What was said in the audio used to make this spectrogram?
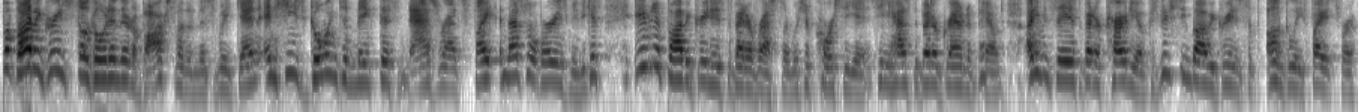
But Bobby Green's still going in there to box with him this weekend, and he's going to make this Nasrats fight, and that's what worries me. Because even if Bobby Green is the better wrestler, which of course he is, he has the better ground and pound. I'd even say he has the better cardio, because we've seen Bobby Green in some ugly fights where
